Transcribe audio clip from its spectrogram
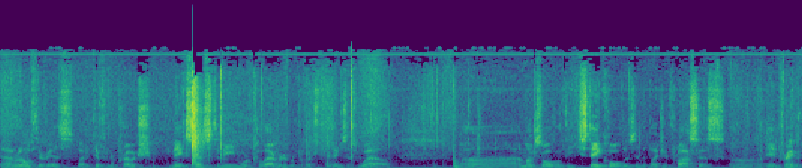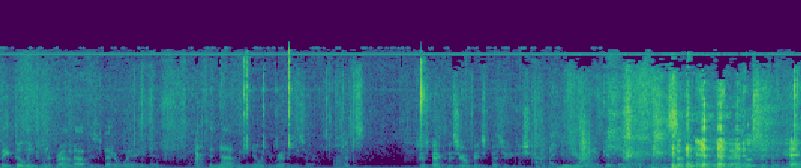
and I don't know if there is, but a different approach makes sense to me, more collaborative approach to things as well, uh, amongst all of the stakeholders in the budget process. Uh, And frankly, building from the ground up is a better way than, than not when you know what your revenues are. well, that's, goes back to the zero-based budgeting issue. I knew you were gonna get there. Hey,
